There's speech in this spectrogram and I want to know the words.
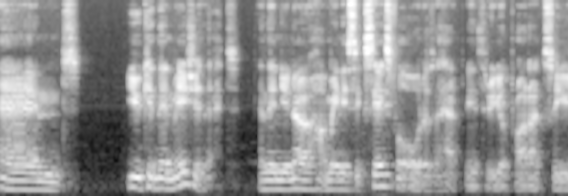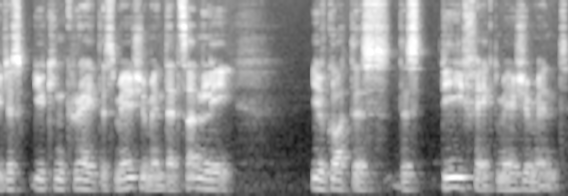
and you can then measure that. And then you know how many successful orders are happening through your product. So you just you can create this measurement that suddenly you've got this this defect measurement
